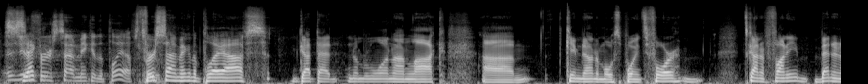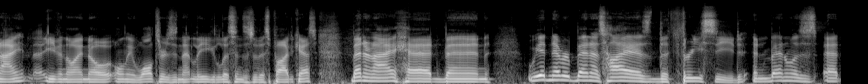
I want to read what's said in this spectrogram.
This is your first time making the playoffs. Too. First time making the playoffs. Got that number one on lock. Um, came down to most points for. It's kind of funny. Ben and I, even though I know only Walters in that league listens to this podcast, Ben and I had been, we had never been as high as the three seed. And Ben was at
